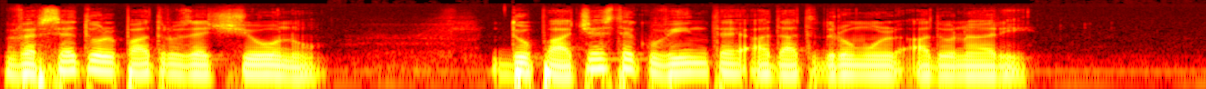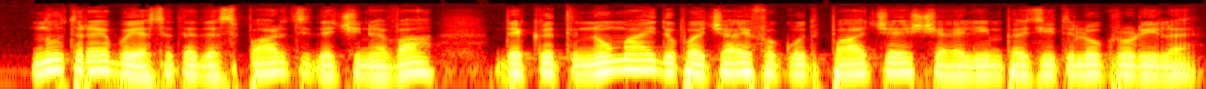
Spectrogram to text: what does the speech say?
Versetul 41 După aceste cuvinte a dat drumul adunării. Nu trebuie să te desparți de cineva decât numai după ce ai făcut pace și ai limpezit lucrurile.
